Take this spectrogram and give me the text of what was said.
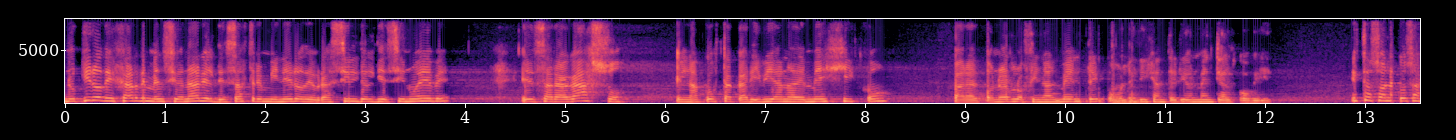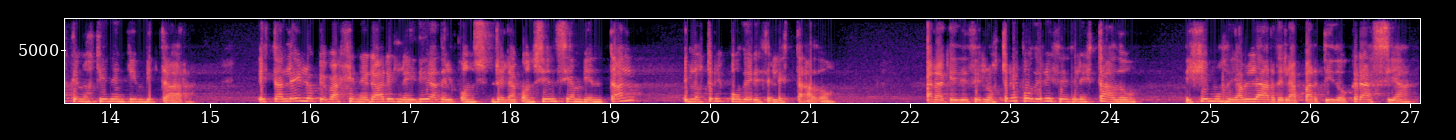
no quiero dejar de mencionar el desastre minero de Brasil del 19, el Saragazo en la costa caribiana de México, para ponerlo finalmente, como les dije anteriormente, al COVID. Estas son las cosas que nos tienen que invitar. Esta ley lo que va a generar es la idea de la conciencia ambiental en los tres poderes del Estado para que desde los tres poderes del Estado dejemos de hablar de la partidocracia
